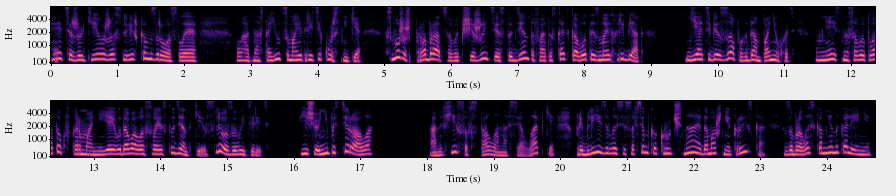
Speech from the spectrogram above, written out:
эти жуки уже слишком взрослые. Ладно, остаются мои третьекурсники. Сможешь пробраться в общежитие студентов и отыскать кого-то из моих ребят — «Я тебе запах дам понюхать. У меня есть носовой платок в кармане, я его давала своей студентке слезы вытереть. Еще не постирала». Анфиса встала на все лапки, приблизилась и совсем как ручная домашняя крыска забралась ко мне на колени.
